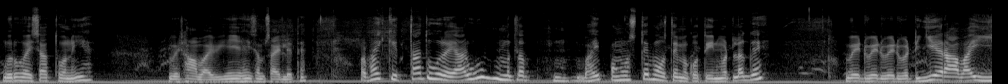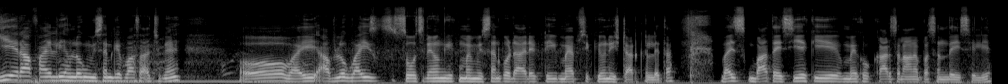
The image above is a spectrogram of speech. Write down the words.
गुरु, ऐसा तो नहीं है। वेट हाँ भाई, यहीं से हम साइड लेते हैं। और भाई कितना दूर है यार, वो मतलब भाई पहुँचते पहुँचते मेरे को तीन मिनट लग गए। वेट वेट वेट वेट ये रहा भाई, ये रहा फाइनली हम लोग मिशन के पास आ चुके हैं। ओ भाई, आप लोग भाई सोच रहे होंगे कि मैं मिशन को डायरेक्ट ही मैप से क्यों नहीं स्टार्ट कर लेता? भाई बात ऐसी है कि मेरे को कार चलाना पसंद है इसीलिए।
